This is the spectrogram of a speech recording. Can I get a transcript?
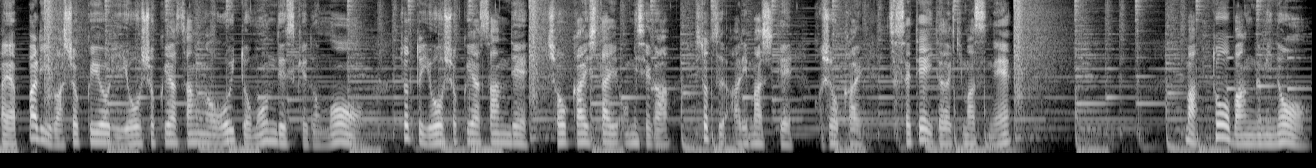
まあやっぱり和食より洋食屋さんが多いと思うんですけどもちょっと洋食屋さんで紹介したいお店が一つありましてご紹介させていただきますね。まあ当番組の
